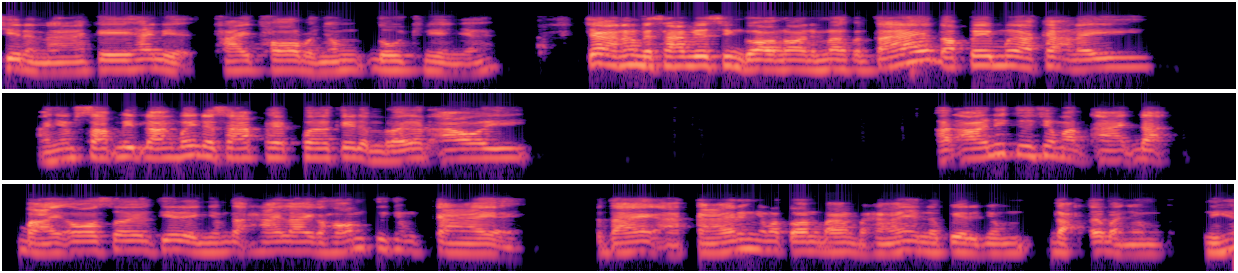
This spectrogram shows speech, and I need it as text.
ជាណាគេហើយនេះ title របស់ខ្ញុំដូចគ្នាអញ្ចឹងអញ្ចឹងអាហ្នឹងដោយសារវា single anonymous ប៉ុន្តែដល់ពេលមើលអាករណីអាខ្ញុំ submit ឡើងវិញដោយសារ paper គេតម្រូវឲ្យអត់ឲ្យនេះគឺខ្ញុំអត់អាចដាក់ by author ទៀតខ្ញុំដាក់ highlight ក្រហមគឺខ្ញុំកែហើយប៉ុន្តែអាកែហ្នឹងខ្ញុំអត់ទាន់បានបង្ហាញនៅពេលខ្ញុំដាក់ទៅបាទខ្ញុំនេះ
